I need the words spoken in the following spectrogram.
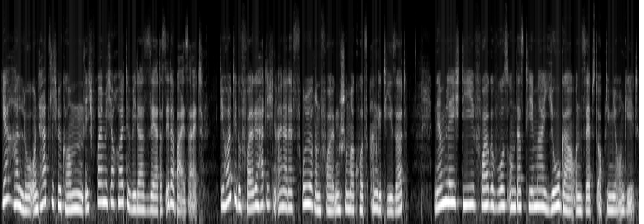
Ja, hallo und herzlich willkommen. Ich freue mich auch heute wieder sehr, dass ihr dabei seid. Die heutige Folge hatte ich in einer der früheren Folgen schon mal kurz angeteasert, nämlich die Folge, wo es um das Thema Yoga und Selbstoptimierung geht.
